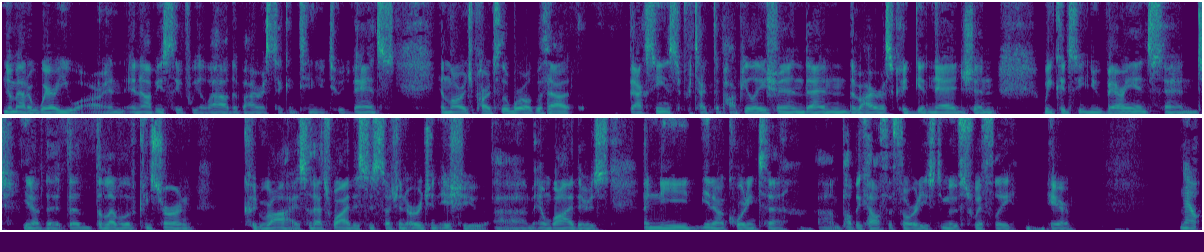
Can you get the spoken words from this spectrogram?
no matter where you are. And, and obviously, if we allow the virus to continue to advance in large parts of the world without vaccines to protect the population, then the virus could get an edge and we could see new variants and, you know, the, the, the level of concern could rise. So that's why this is such an urgent issue um, and why there's a need, you know, according to um, public health authorities to move swiftly here. Now,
